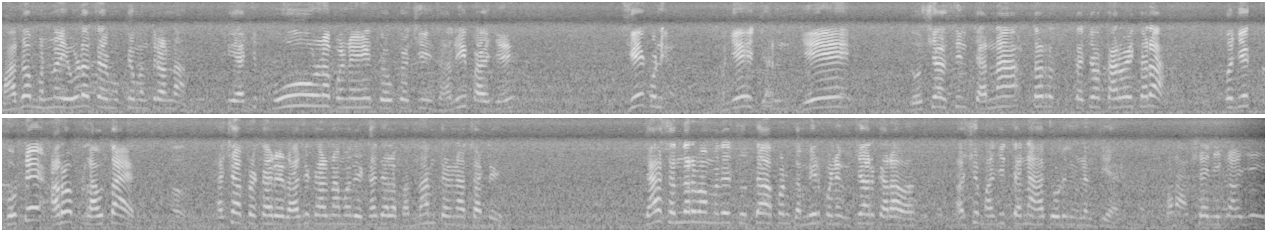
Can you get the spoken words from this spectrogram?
माझं म्हणणं एवढंच आहे मुख्यमंत्र्यांना की याची पूर्णपणे चौकशी झाली पाहिजे. जे कोणी म्हणजे जे दोषी असतील त्यांना तर त्याच्यावर कारवाई करा. पण जे खोटे आरोप लावतायत अशा प्रकारे राजकारणामध्ये एखाद्याला बदनाम करण्यासाठी त्या संदर्भामध्ये सुद्धा आपण गंभीरपणे विचार करावा अशी माझी त्यांना हात जोडून विनंती आहे. पण अक्षय निकाळजे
